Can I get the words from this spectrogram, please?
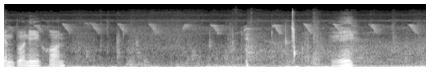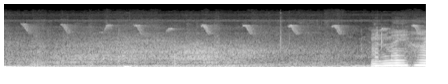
ลี่ยนตัวนี้ก่อนเฮ้ยมันไม่ให้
